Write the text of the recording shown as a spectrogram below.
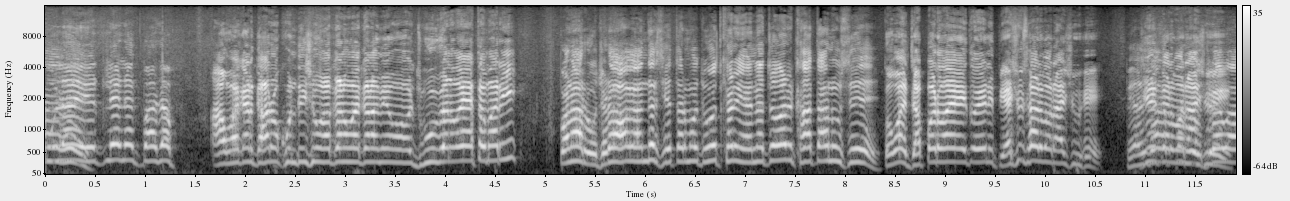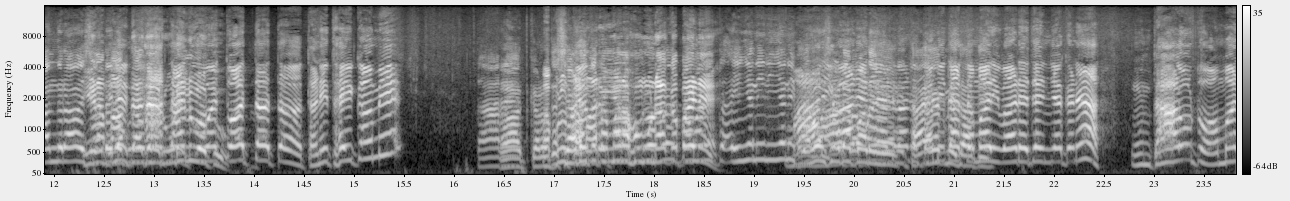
બોલાય એટલે ને પાછા આ વાગણ ગારો ખૂંદીશું વાગણ વાગણ મેં જું વેણવાય તમારી. પણ આ રોજડા આવે અંદર ખેતરમાં જોત ખરે એને તો ખાતાનું છે. તો આ જપડવા તો એની પેશું સારવાર રાખ્યું છે. જે કરવા પણ અંદર આવે એના બાપ દાદા રોડેલું હતું. તો જ ત- ત- ધણી થઈ ગમે? વાત કરો તો તો તમારા હોમું ના કપાય ને. અહીંયાની ને અહીંયાની મારી ઘણો શેડા પાડે. વાડે થાય જ તમે નહીં તમારી વાડે જઈને ત્યાં ઊંધાળું તો અમાર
